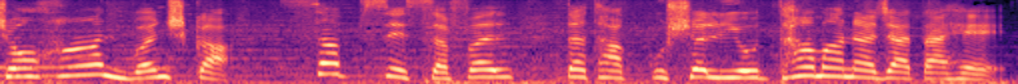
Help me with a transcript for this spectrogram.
चौहान वंश का सबसे सफल तथा कुशल योद्धा माना जाता है।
